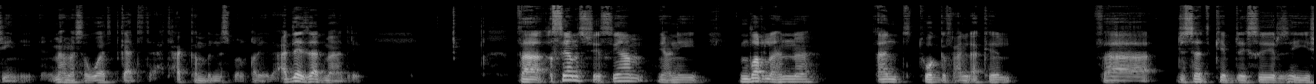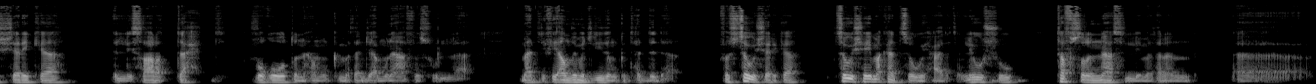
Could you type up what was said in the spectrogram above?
جيني. يعني مهما سويت قاعد تتحكم بالنسبة القليلة. عاد ليه زاد ما أدري. فالصيام نفس الشيء. الصيام يعني ينظر له إنه أنت توقف عن الأكل فجسدك يبدأ يصير زي الشركة اللي صارت تحت ضغوط إنها ممكن مثلا جاء منافس ولا ما أدري في أنظمة جديدة ممكن تهددها فايش تسوي شركة؟ تسوي شيء ما كانت تسويه عادة اللي هو شو؟ تفصل الناس اللي مثلا آه،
